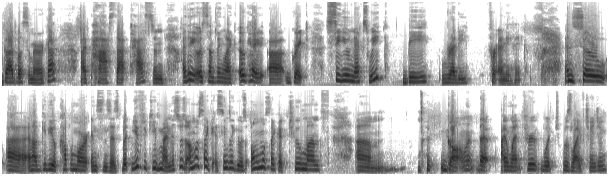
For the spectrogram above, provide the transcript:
God bless America. I passed that test, and I think it was something like, okay, uh, great. See you next week. Be ready for anything. And so, uh, and I'll give you a couple more instances, but you have to keep in mind, this was almost like, it seems like it was almost like a two month, um, gauntlet that I went through, which was life changing,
